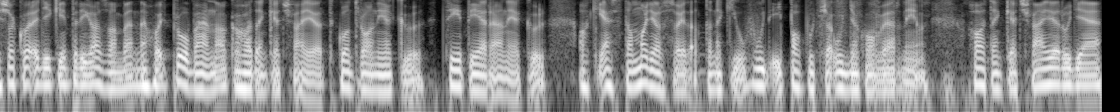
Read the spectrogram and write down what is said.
És akkor egyébként pedig az van benne, hogy próbálnak a Hot and Catch Fire-t kontroll nélkül, CTRL nélkül. Aki ezt a magyar szavaid adta neki, hú, egy papucsa úgy nyakon verném. Hot and Catch Fire ugye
